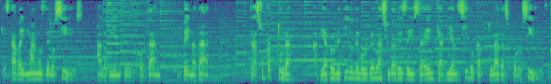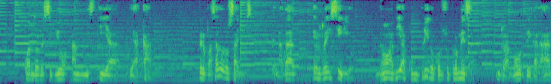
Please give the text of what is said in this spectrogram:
que estaba en manos de los sirios, al oriente del Jordán, Benadad. Tras su captura, había prometido devolver las ciudades de Israel que habían sido capturadas por los sirios, cuando recibió amnistía de Acab. Pero pasados los años, Benadad, el rey sirio, no había cumplido con su promesa. Ramot de Galaad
